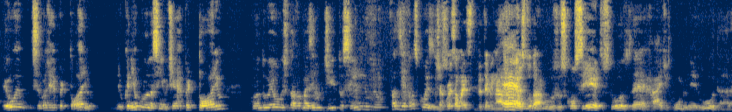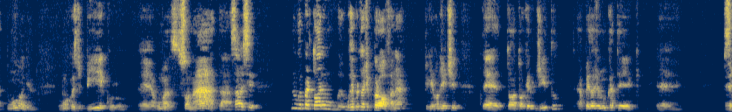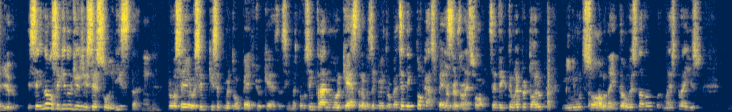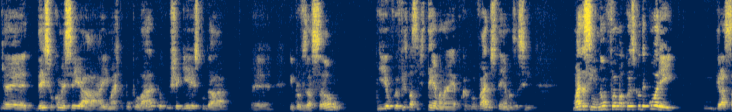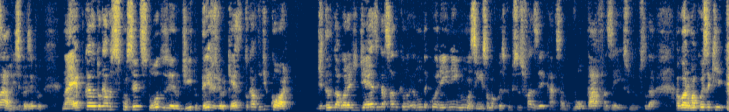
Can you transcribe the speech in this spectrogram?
eu, eu, esse negócio de repertório, eu que nem o Bruno, assim, eu tinha repertório quando eu estudava mais erudito, assim, eu, eu fazia aquelas coisas. Tinha Os- coisa mais determinada é, para estudar. Os, os concertos todos, né? Haydn, Rúmio, Neruda, Aratônia, alguma coisa de Piccolo, é, algumas sonatas, sabe? Esse, um repertório, um repertório de prova, né? Porque quando a gente é, to- toca erudito, apesar de eu nunca ter... É, Seguido. se- não, seguido de, de ser solista, Uhum. Pra você, eu sempre quis ser primeiro trompete de orquestra, assim, mas pra você entrar numa orquestra, você ser primeiro trompete, você tem que tocar as peças, Repertório né? solo. Você tem que ter um repertório mínimo de solo, né? Então eu estudava mais pra isso. É, desde que eu comecei a, a ir mais pro popular, eu cheguei a estudar é, improvisação e eu, eu fiz bastante tema na época, vários temas, assim. Mas assim, não foi uma coisa que eu decorei. Engraçado isso, por exemplo, na época eu tocava esses concertos todos, erudito, trechos de orquestra, tocava tudo de cor. De tanto agora de jazz, engraçado que eu não, eu não decorei nenhum, assim, isso é uma coisa que eu preciso fazer, cara, sabe? Voltar a fazer isso, estudar. Agora, uma coisa que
